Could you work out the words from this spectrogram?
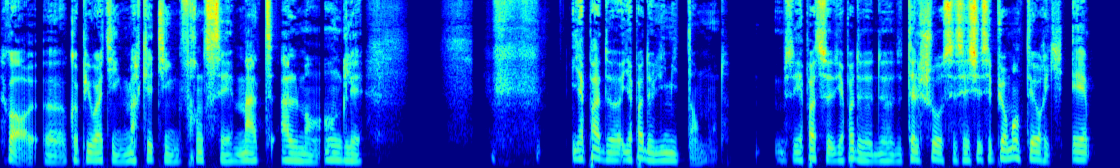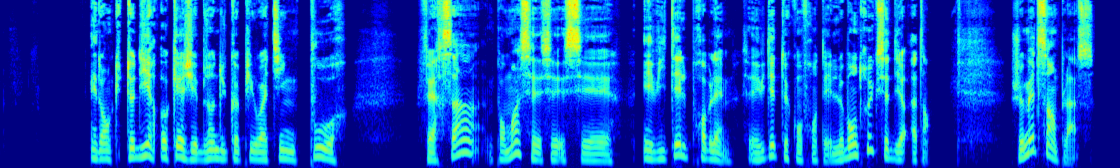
d'accord, euh, copywriting, marketing, français, maths, allemand, anglais. Il n'y a pas de, a pas de limite dans le monde. Il n'y a pas, de, il y a pas de, telle chose. C'est purement théorique. Et donc, te dire, OK, j'ai besoin du copywriting pour faire ça, pour moi, c'est, éviter le problème, c'est éviter de te confronter. Le bon truc, c'est de dire, attends, je vais mettre ça en place.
